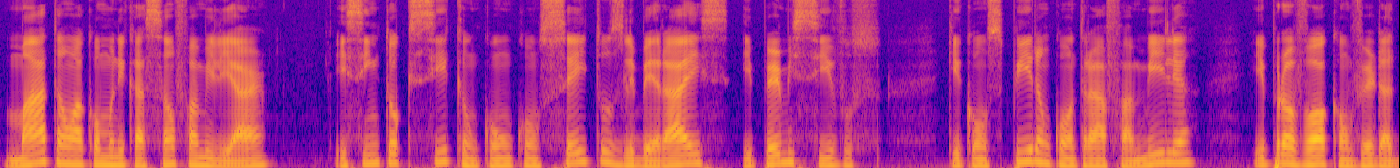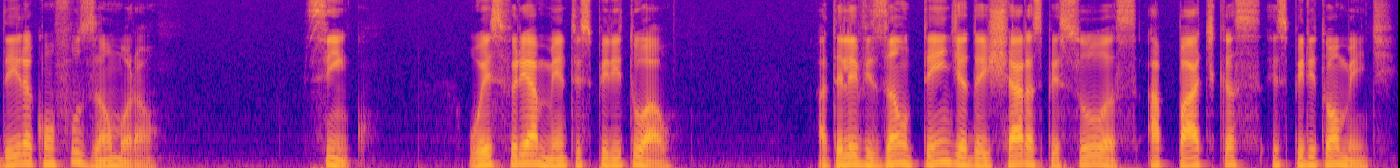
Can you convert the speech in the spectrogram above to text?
matam a comunicação familiar e se intoxicam com conceitos liberais e permissivos que conspiram contra a família e provocam verdadeira confusão moral. 5. O esfriamento espiritual. A televisão tende a deixar as pessoas apáticas espiritualmente.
